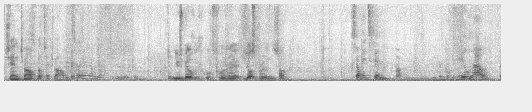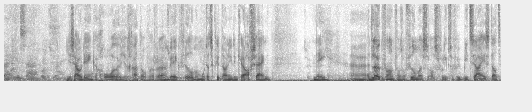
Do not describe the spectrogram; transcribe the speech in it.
Scène 12, bladzij 12. Okay. Ik heb nieuw speelgoed gekocht voor uh, Jasper en Sam. Sam heet Sam, pap. Dat komt heel nauw bij je, Sarah, volgens mij. Je zou denken, goh, je gaat over een week filmen. Moet dat script nou niet een keer af zijn? Nee. Uh, het leuke van, van zo'n film als, als Verliefd of Ibiza is dat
